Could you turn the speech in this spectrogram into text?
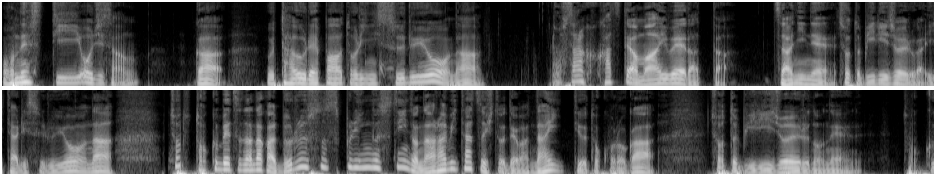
オネスティおじさんが歌うレパートリーにするような、おそらくかつてはマイウェイだった座にね、ちょっとビリー・ジョエルがいたりするような、ちょっと特別な、だからブルース・スプリングスティーンと並び立つ人ではないっていうところが、ちょっとビリー・ジョエルのね、特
